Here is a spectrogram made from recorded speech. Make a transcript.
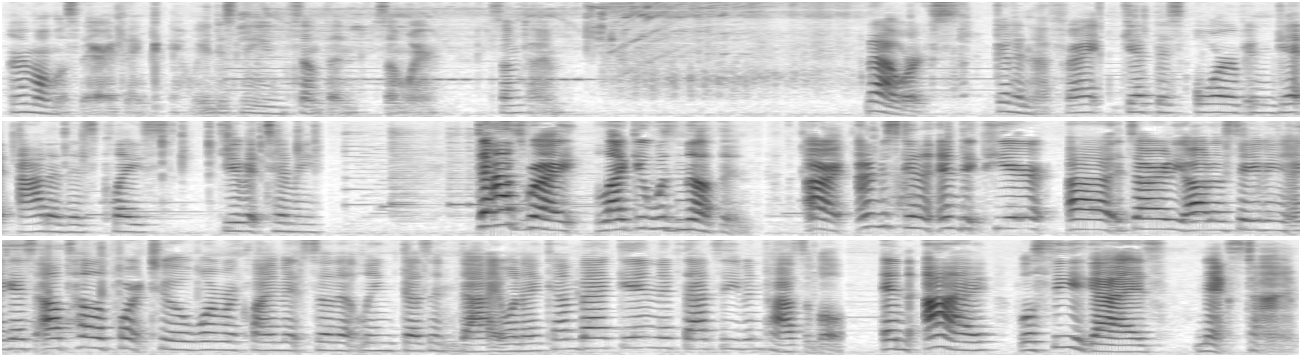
I'm almost there, I think. We just need something somewhere, sometime. That works. Good enough, right? Get this orb and get out of this place. Give it to me. That's right, like it was nothing. Alright, I'm just gonna end it here. Uh, it's already auto-saving. I guess I'll teleport to a warmer climate so that Link doesn't die when I come back in, if that's even possible. And I will see you guys next time.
